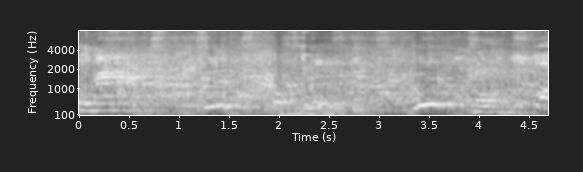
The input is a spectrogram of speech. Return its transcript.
ซีนีมาอุ้ยโอ้ยอยู่แม่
